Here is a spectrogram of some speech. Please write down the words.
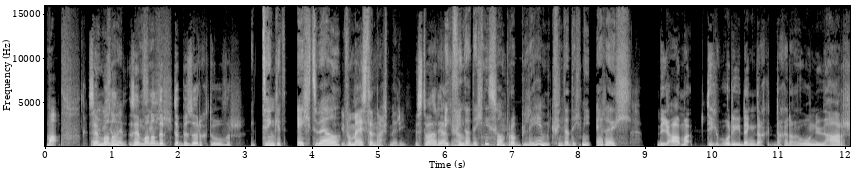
maar pff, ik Zijn mannen, zijn mannen er te bezorgd over? Ik denk het echt wel. Voor mij is het een nachtmerrie. Is het waar, ja? Ik vind dat echt niet zo'n probleem. Ik vind dat echt niet erg. Ja, maar tegenwoordig ik denk dat, dat je dan gewoon je haar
